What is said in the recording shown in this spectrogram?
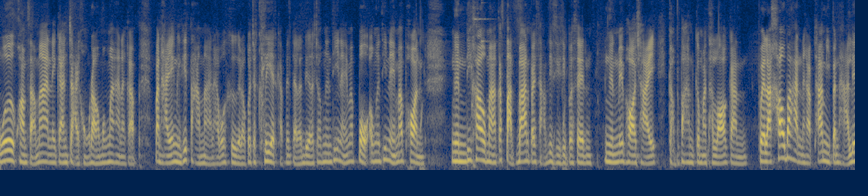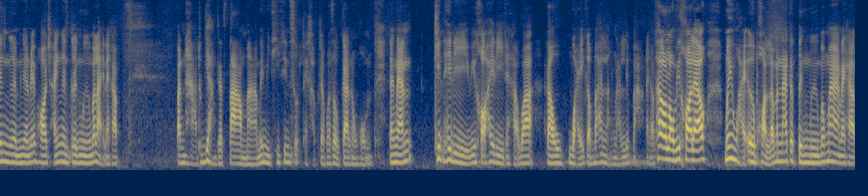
เวอร์ความสามารถในการจ่ายของเรามากๆนะครับปัญหาอย่างหนึ่งที่ตามมานะครับก็คือเราก็จะเครียดครับในแต่ละเดือนเราจะเอาเงินที่ไหนมาโปะเอาเงินที่ไหนมาผ่อนเงินที่เข้ามาก็ตัดบ้านไป 30-40%เงินไม่พอใช้กลับบ้านก็มาทะเลาะกัน เวลาเข้าบ้านนะครับถ้ามีปัญหาเรื่องเงินเงินไม่พอใช้เงินตรึงมือเมื่อไหร่นะครับปัญหาทุกอย่างจะตามมาไม่มีที่สิ้นสุดเลยครับจากประสบการณ์ของผม ดังนั้น คิดให้ดีวิเคราะห์ให้ดีนะครับว่าเราไหวกับบ้านหลังนั้นหรือเปล่านะครับถ้าเราลองวิเคราะห์แล้วไม่ไหวเออผ่อนแล้วมันน่าจะตึงมือมากๆนะครับ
